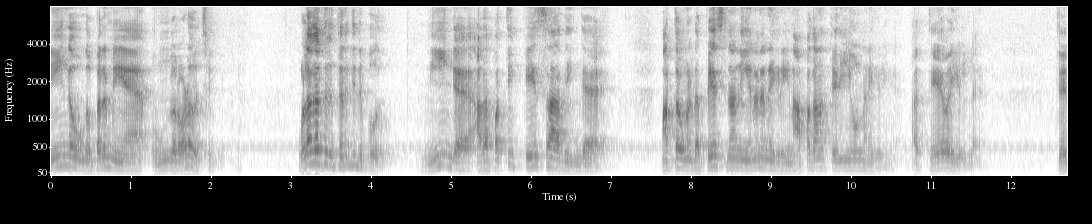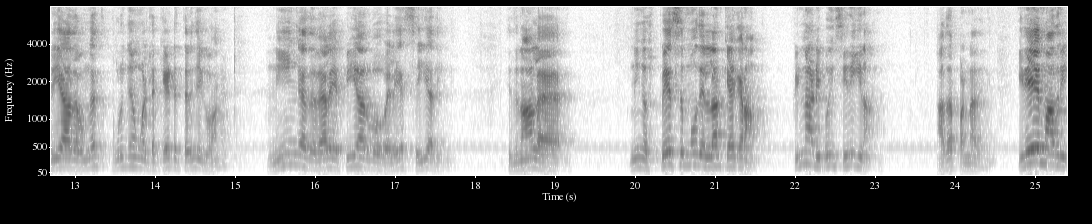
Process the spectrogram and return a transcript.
நீங்கள் உங்கள் பெருமையை உங்களோட வச்சுங்க உலகத்துக்கு தெரிஞ்சுட்டு போகுது. நீங்கள் அதை பற்றி பேசாதீங்க. மற்றவங்கள்ட்ட பேசினா நீங்கள் என்ன நினைக்கிறீங்கன்னா அப்போ தான் தெரியும்னு நினைக்கிறீங்க. அது தேவையில்லை. தெரியாதவங்க புரிஞ்சவங்கள்ட்ட கேட்டு தெரிஞ்சுக்குவாங்க. நீங்கள் அந்த வேலையை பிஆர்ஓ வேலையை செய்யாதீங்க. இதனால் நீங்கள் பேசும்போது எல்லாம் கேட்குறான் பின்னாடி போய் சிரிக்கிறான். அதை பண்ணாதீங்க. இதே மாதிரி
